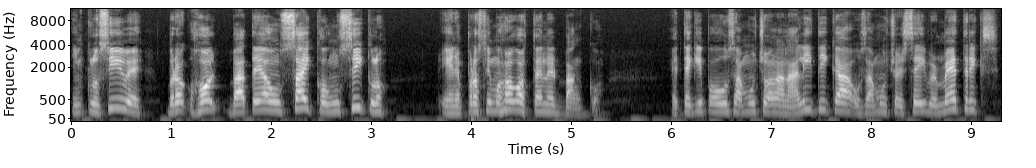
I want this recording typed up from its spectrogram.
Inclusive Brock Holt batea un cycle, un ciclo, y en el próximo juego está en el banco. Este equipo usa mucho la analítica, usa mucho el Sabermetrics.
